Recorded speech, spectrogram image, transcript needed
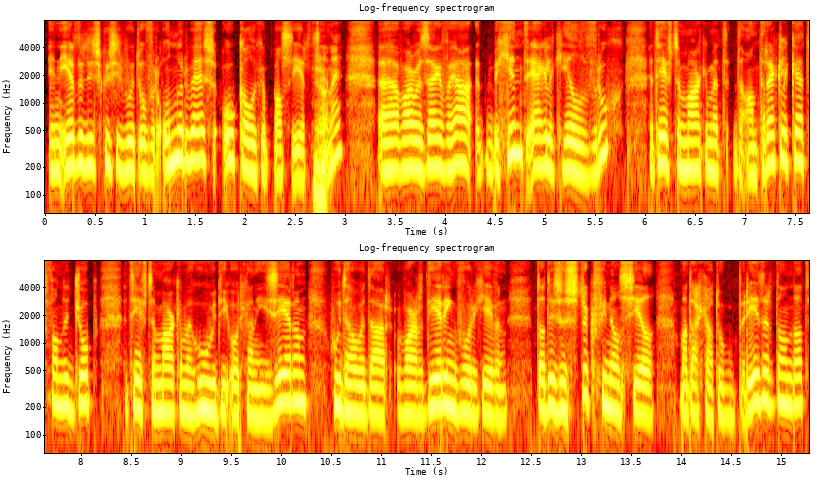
in eerdere discussies over onderwijs ook al gepasseerd zijn. Hè. Uh, waar we zeggen van ja, het begint eigenlijk heel vroeg. Het heeft te maken met de aantrekkelijkheid van de job. Het heeft te maken met hoe we die organiseren, hoe dat we daar waardering voor geven. Dat is een stuk financieel, maar dat gaat ook breder dan dat.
